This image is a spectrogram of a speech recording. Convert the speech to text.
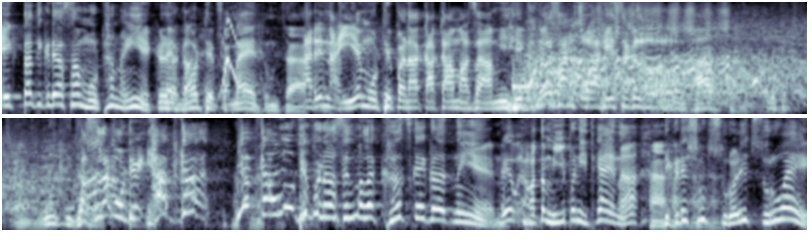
एकटा तिकडे असा मोठा नाही आहे कळलं का? मोठेपणा आहे तुमचा. अरे नाहीये मोठेपणा काका माझा. आम्ही हे खरं सांगतो आहे सगळं. नाही कसला मोठे ह्यात का यात काय मोठेपणा असेल मला खरंच काही कळत नाहीये आता मी पण इथे आहे ना हा, तिकडे हा, शूट हा. सुरळीत सुरू आहे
